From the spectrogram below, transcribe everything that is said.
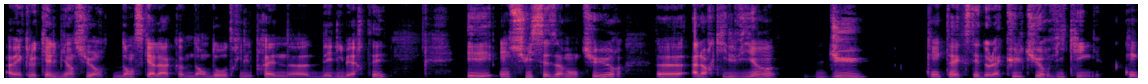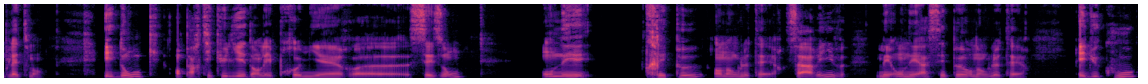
avec lequel, bien sûr, dans ce cas-là, comme dans d'autres, ils prennent euh, des libertés. Et on suit ses aventures alors qu'il vient du contexte et de la culture viking, complètement. Et donc, en particulier dans les premières saisons, on est très peu en Angleterre. Ça arrive, mais on est assez peu en Angleterre. Et du coup,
